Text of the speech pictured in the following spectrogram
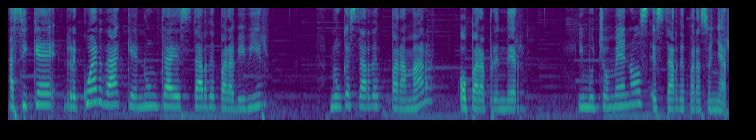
Así que recuerda que nunca es tarde para vivir, nunca es tarde para amar o para aprender, y mucho menos es tarde para soñar.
